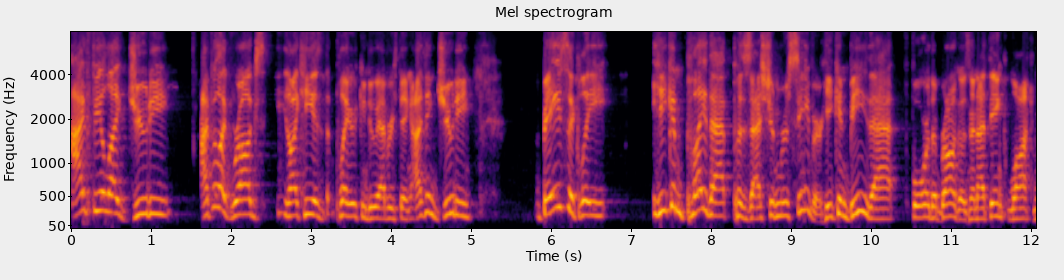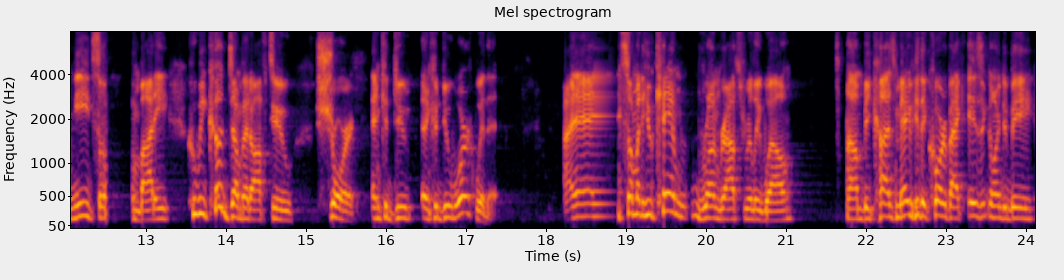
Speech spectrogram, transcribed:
I feel like Jeudy, I feel like Ruggs like he is the player who can do everything. I think Jeudy, basically he can play that possession receiver. He can be that for the Broncos. And I think Lock needs somebody who we could dump it off to short and could do and could do work with it. And somebody who can run routes really well. Um, because maybe the quarterback isn't going to be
